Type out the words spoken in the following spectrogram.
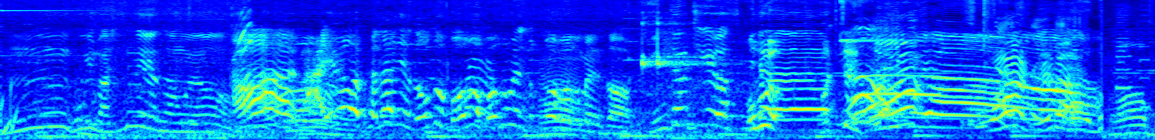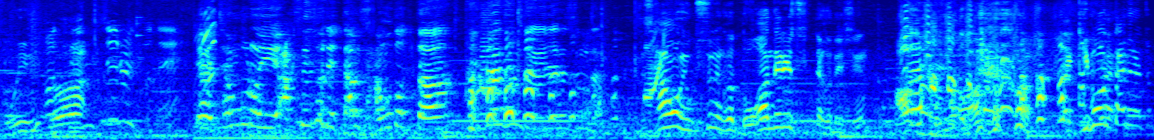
고기 맛있네요 상호 형. 아, 나이가 편하게 너도 먹어 먹으면서 먹어 먹으면서. 된장찌개 어 왔습니다. 뭐야 어째 와, 대박. 와 뭐임 아 겐지를 주네. 야, 참고로 이 액세서리 땀 다 묻었다. 괜찮습니다 괜찮습니다. 상어 육수는 그거 녹아내릴 수 있다 그 대신. 아, 기본 땀이랑 좀.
